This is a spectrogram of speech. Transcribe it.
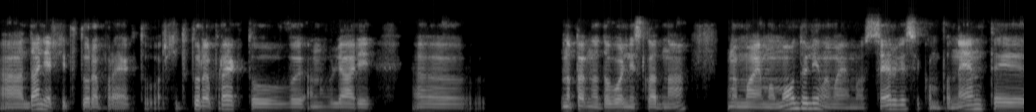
Е, Далі архітектура проєкту. Архітектура проєкту в Angular напевно, доволі складна. Ми маємо модулі, ми маємо сервіси, компоненти,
